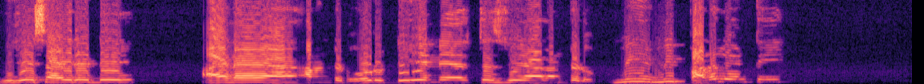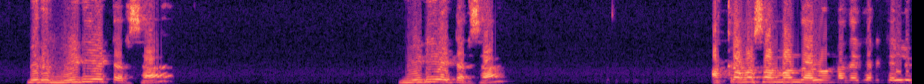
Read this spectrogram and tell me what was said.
విజయసాయి రెడ్డి ఆయన అంటాడు. వాడు డిఎన్ఏ టెస్ట్ చేయాలంటాడు. మీ మీ పనులు ఏంటి మీరు మీడియేటర్సా మీడియేటర్సా అక్రమ సంబంధాలు ఉన్న దగ్గరికి వెళ్ళి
